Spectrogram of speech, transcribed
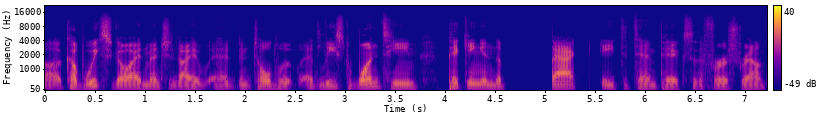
uh, a couple weeks ago, I had mentioned I had been told at least one team picking in the back eight to 10 picks of the first round.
